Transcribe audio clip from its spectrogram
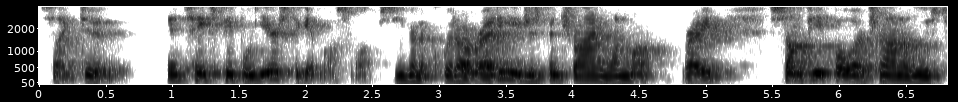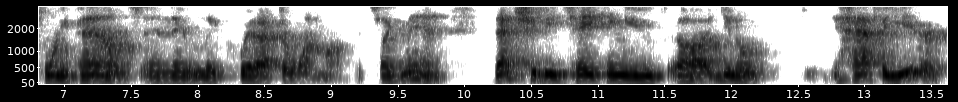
It's like, dude, it takes people years to get muscle ups. You're going to quit already. You've just been trying one month, right? Some people are trying to lose 20 pounds and they, they quit after one month. It's like, man, that should be taking you, uh, you know, half a year.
